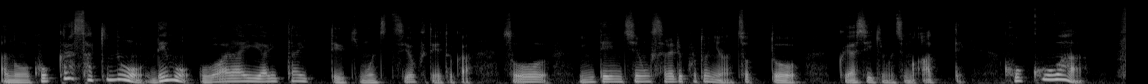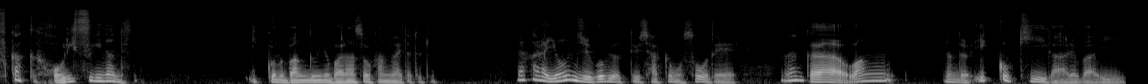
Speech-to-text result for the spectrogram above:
あのこっから先のでもお笑いやりたいっていう気持ち強くてとかそうインテリに注目されることにはちょっと悔しい気持ちもあってここは深く掘りすぎなんですね。一個の番組のバランスを考えた時だから45秒っていう尺もそうでなんかワンなんだろう1個キーがあればいい。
